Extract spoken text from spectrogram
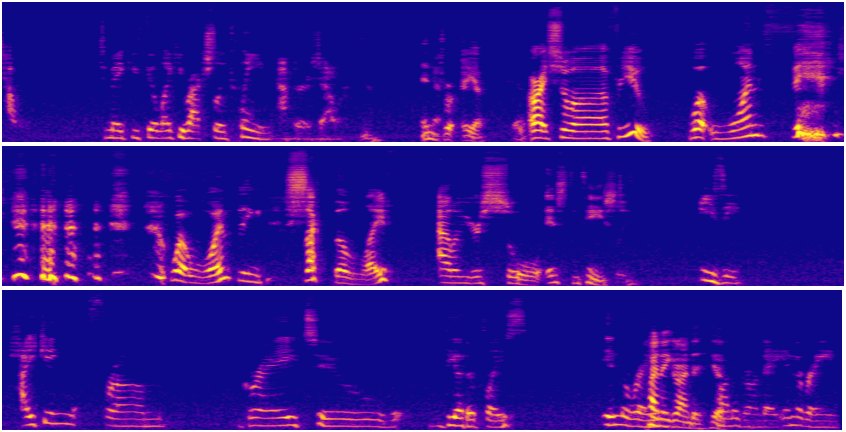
towel to make you feel like you were actually clean after a shower. and Yeah. dr- yeah. Yeah. All right, so uh, for you, what one thing, what one thing sucked the life out of your soul instantaneously? Easy. Hiking from Grey to the other place in the rain. Paine Grande. Yeah. Grande Grande in the rain,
